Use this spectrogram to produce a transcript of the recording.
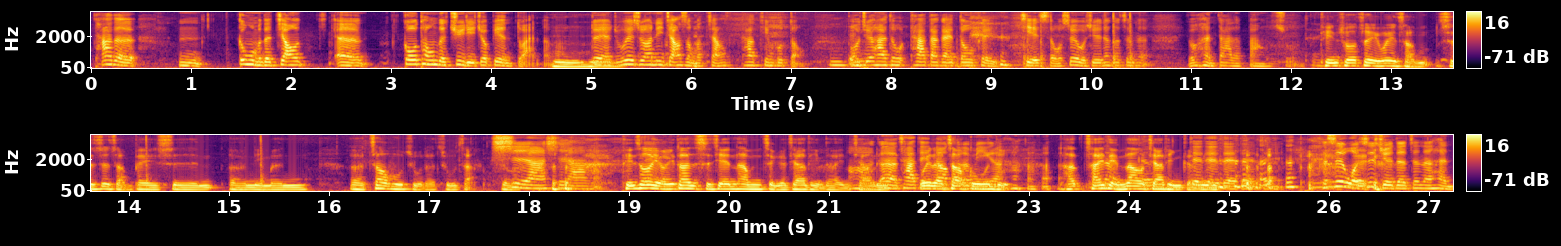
他的嗯跟我们的交呃沟通的距离就变短了嘛。对，不会说你讲什么讲他听不懂。我觉得他都他大概都可以接受，所以我觉得那个真的有很大的帮助。听说这一位长失智长辈是呃你们呃照护组的组长是，是啊是啊。听说有一段时间他们整个家庭都很焦虑，哦、为了照顾你，他差一点闹家庭革命。对对对对对。可是我是觉得真的很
